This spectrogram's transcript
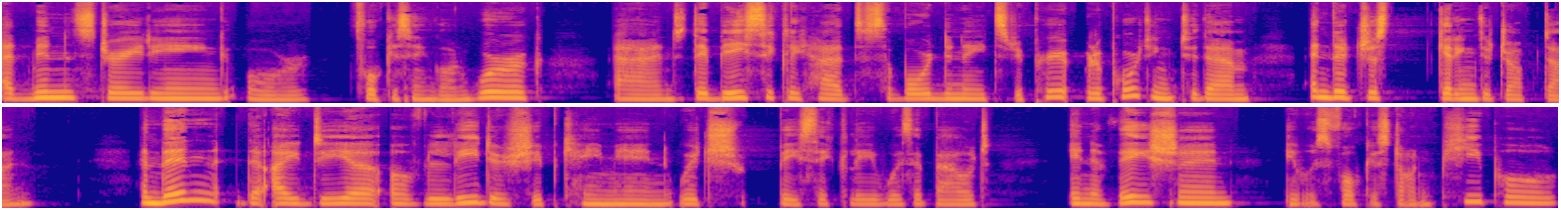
administrating or focusing on work, and they basically had subordinates rep- reporting to them and they're just getting the job done. And then the idea of leadership came in, which basically was about innovation. It was focused on people.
